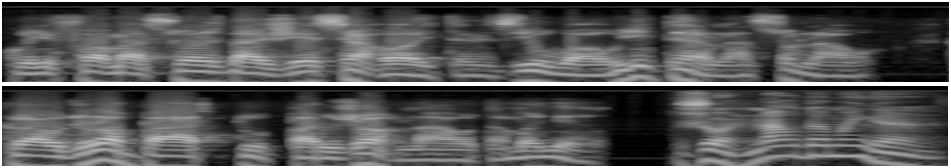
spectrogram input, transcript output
Com informações da agência Reuters e UOL Internacional, Cláudio Lobato para o Jornal da Manhã. Jornal da Manhã.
